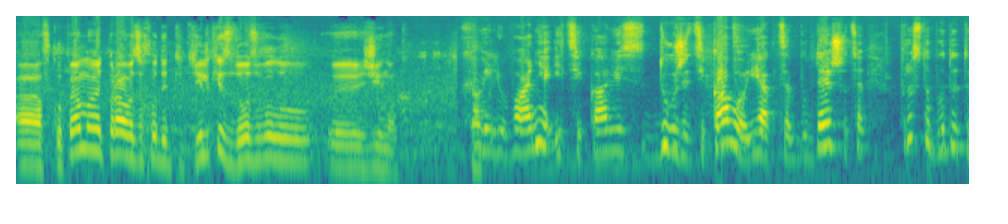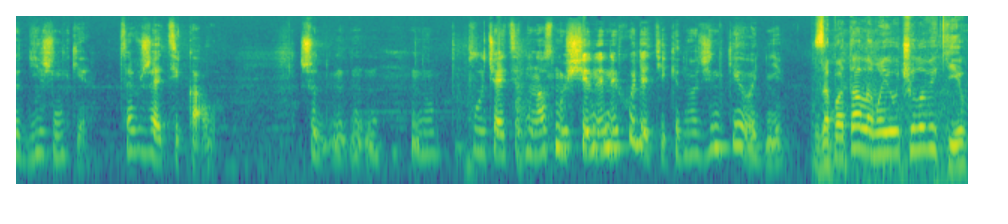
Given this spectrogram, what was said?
а в купе мають право заходити тільки з дозволу е, жінок. Хвилювання і цікавість дуже цікаво, як це буде, що це просто будуть одні жінки. Це вже цікаво. Що ну, виходить, до нас мужчини не ходять, тільки ну, жінки одні. Запитали ми у чоловіків,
